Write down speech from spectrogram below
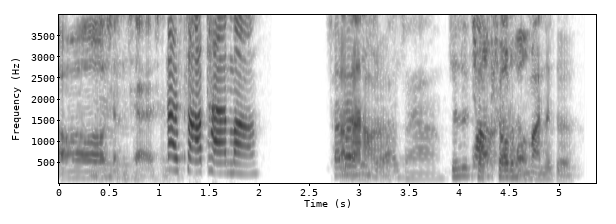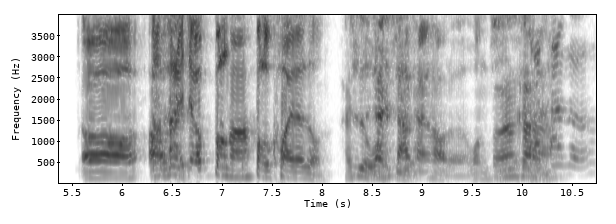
哦，想起来了。那沙滩吗？沙滩好了？怎样？就是球飘的很慢那个。哦，然后打一下爆爆快那种。还是我看沙滩好了，忘记了。沙滩了。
